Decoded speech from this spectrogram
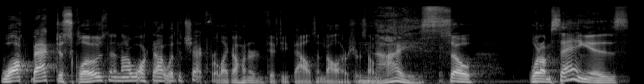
Walked back, disclosed, and I walked out with a check for like one hundred fifty thousand dollars or something. Nice. So what I'm saying is,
